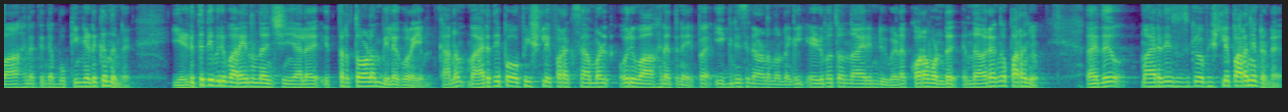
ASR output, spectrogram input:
വാഹനത്തിന്റെ ബുക്കിംഗ് എടുക്കുന്നുണ്ട്. എടുത്തിട്ട് ഇവർ പറയുന്നത് വെച്ച് കഴിഞ്ഞാൽ ഇത്രത്തോളം വില കുറയും. കാരണം മാരുതി ഇപ്പോൾ ഒഫീഷ്യലി ഫോർ എക്സാമ്പിൾ ഒരു വാഹനത്തിന് ഇപ്പോൾ ഇഗ്നിസിനാണെന്നുണ്ടെങ്കിൽ എഴുപത്തൊന്നായിരം രൂപയുടെ കുറവുണ്ട് എന്ന് അവരങ്ങ് പറഞ്ഞു. അതായത് മാരുതി സുസുക്കി ഒഫീഷ്യലി പറഞ്ഞിട്ടുണ്ട്.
